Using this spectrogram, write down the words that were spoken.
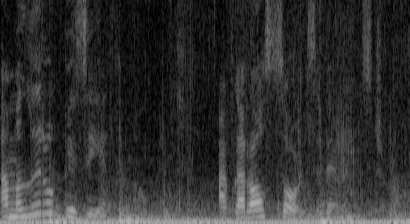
I'm a little busy at the moment. I've got all sorts of errands to run.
